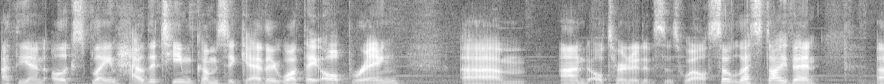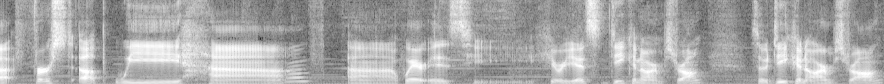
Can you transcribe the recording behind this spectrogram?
at the end I'll explain how the team comes together, what they all bring, um, and alternatives as well. So let's dive in. Uh, first up, we have uh, where is he? Here he is, Deacon Armstrong. So Deacon Armstrong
